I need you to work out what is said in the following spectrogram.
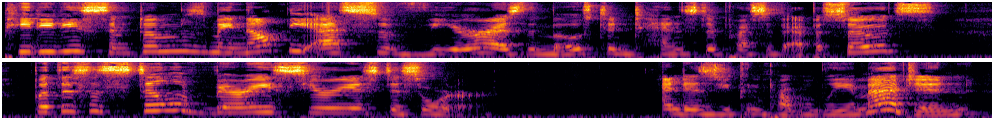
PDD symptoms may not be as severe as the most intense depressive episodes, but this is still a very serious disorder. And as you can probably imagine,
